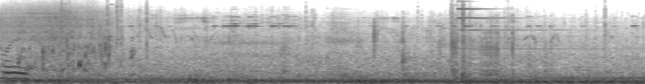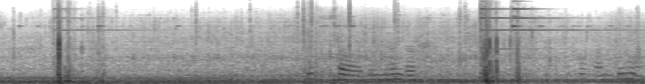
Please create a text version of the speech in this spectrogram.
Three. Just so I remember what I'm doing.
